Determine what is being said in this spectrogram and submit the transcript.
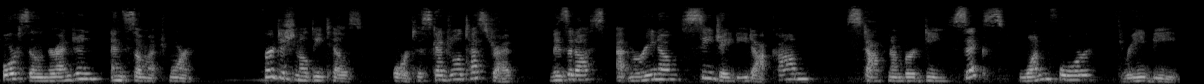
four cylinder engine, and so much more. For additional details or to schedule a test drive, visit us at marinocjd.com, stock number D6143B.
